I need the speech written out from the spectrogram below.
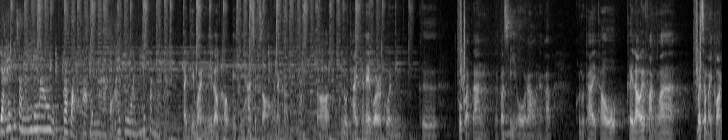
อยากให้พี่จอนนี่เล่าประวัติความเป็นมาของ IP1 ให้ฟังหน่อยค่ะไอทีวันนี้เราเข้าปีที่ 52 แล้วนะครับค่ะก็คุณอุทัยคเนศวรกุลคือผู้ก่อตั้งแล้วก็ CEO เรานะครับ คุณอุทัยเขาเคยเล่าให้ฟังว่าเมื่อสมัยก่อน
